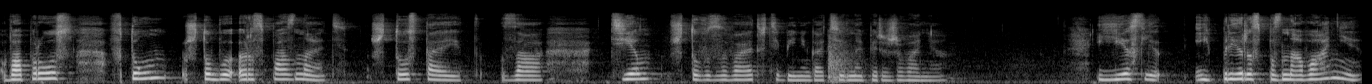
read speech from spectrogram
Вопрос в том, чтобы распознать, что стоит за тем, что вызывает в тебе негативное переживание. Если и при распознавании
